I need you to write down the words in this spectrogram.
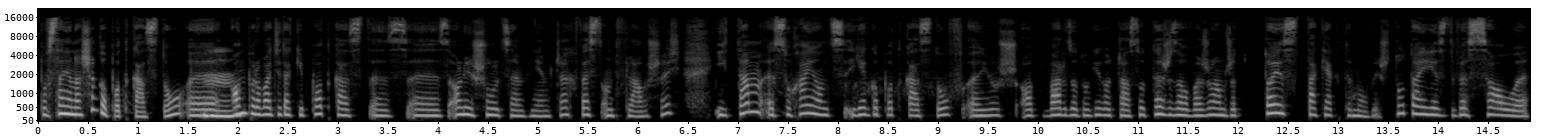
powstania naszego podcastu. E, Mm. On prowadzi taki podcast z, e, z Oli Schulzem w Niemczech, Fest und Flauschig i tam e, słuchając jego podcastów e, już od bardzo długiego czasu też zauważyłam, że to jest tak jak ty mówisz. Tutaj jest wesoły,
